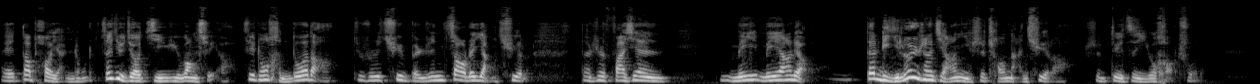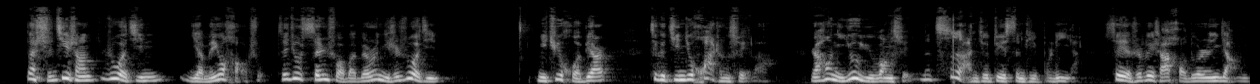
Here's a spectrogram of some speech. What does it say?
哎，倒泡严重了，这就叫金玉忘水啊。这种很多的啊，就是去本身照着养去了，但是发现没没养了。但理论上讲，你是朝南去了啊，是对自己有好处的。但实际上弱金也没有好处，这就深说吧。比如说你是弱金，你去火边这个金就化成水了。然后你又欲忘水，那自然就对身体不利呀。这也是为啥好多人养，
